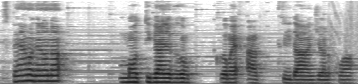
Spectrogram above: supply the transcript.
Speriamo che non ha molti piani come altri dungeon qua.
